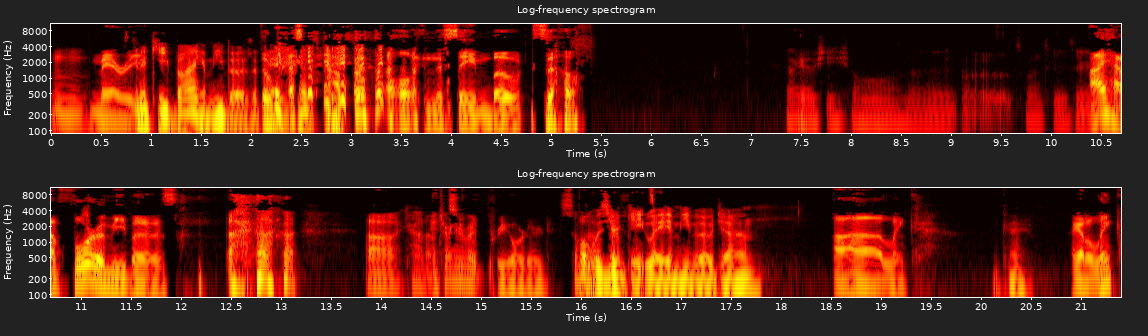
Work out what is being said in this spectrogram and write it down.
Mm, Mary. gonna keep buying amiibos. Okay, you can't stop. rest are all in the same boat. So Yarn Yoshi. Shovel Knight, uh, it's one, two, three. I have four amiibos. uh, God, I'm trying to Two remember. pre-ordered. What was your gateway amiibo, John? Uh, Link. Okay. I got a Link,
